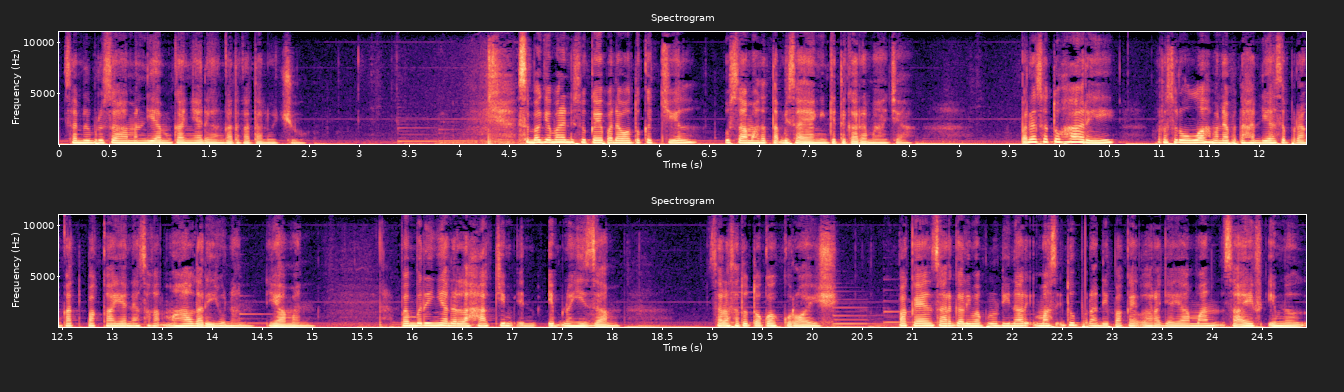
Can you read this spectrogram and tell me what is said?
sambil berusaha mendiamkannya dengan kata-kata lucu. Sebagaimana disukai pada waktu kecil, Usamah tetap disayangi ketika remaja. Pada satu hari, Rasulullah mendapat hadiah seperangkat pakaian yang sangat mahal dari Yunan, Yaman. Pemberinya adalah Hakim Ibnu Hizam, salah satu tokoh Quraisy. Pakaian seharga 50 dinar emas itu pernah dipakai oleh Raja Yaman Saif Ibnu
